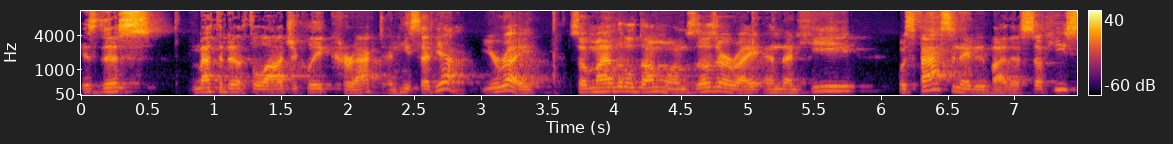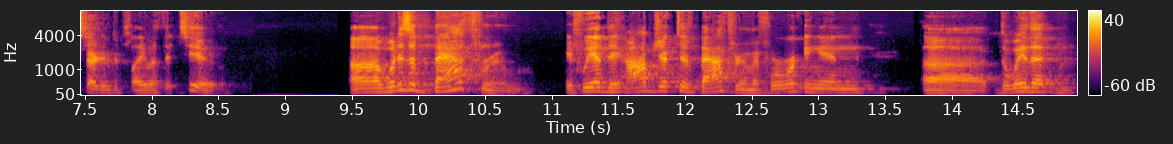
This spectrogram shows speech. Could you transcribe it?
Is this methodologically correct? And he said, yeah, you're right. So my little dumb ones, those are right. And then he was fascinated by this, so he started to play with it too. Uh, what is a bathroom? If we had the objective bathroom, if we're working in uh, the way that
